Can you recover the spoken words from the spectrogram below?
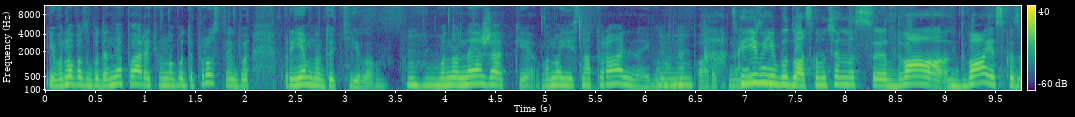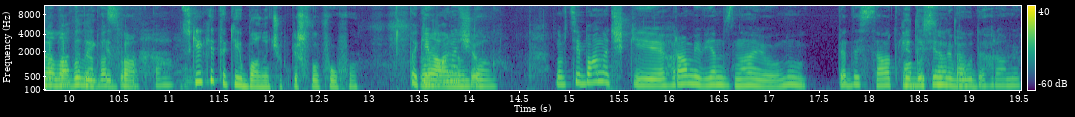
І воно вас буде не парить, воно буде просто якби приємно до тіла. Воно не жарке, воно є натуральне і воно не парить. Скажіть мені, будь ласка, ну це в нас е, два, два я сказала, 20 великі 20, два. так. Скільки таких баночок пішло пуфу? Такі Реально, баночок. да. Ну, в ці баночки грамів, я не знаю, ну, 50, мабуть, і не буде грамів.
